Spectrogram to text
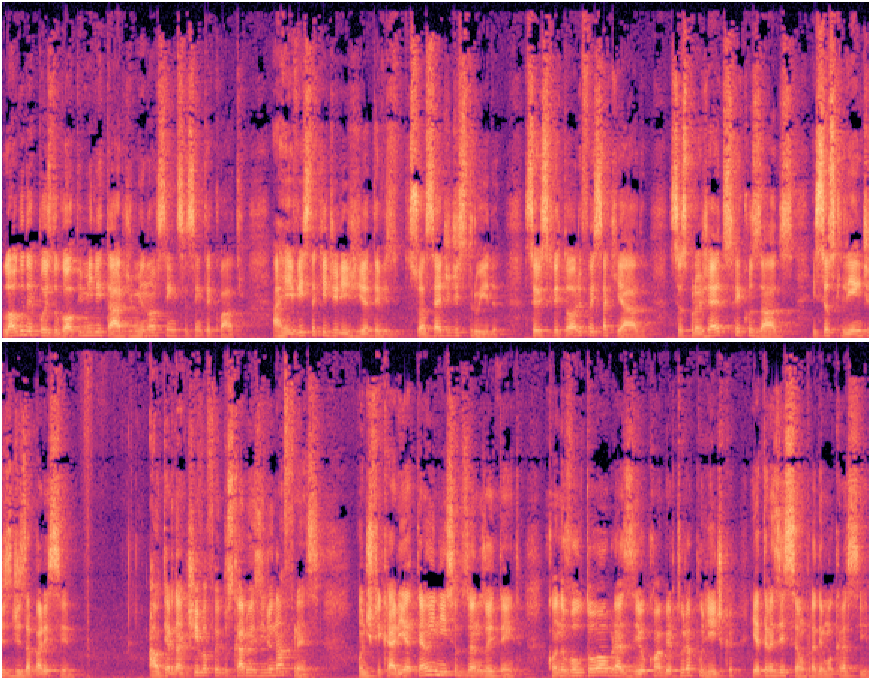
Logo depois do golpe militar de 1964, a revista que dirigia teve sua sede destruída, seu escritório foi saqueado, seus projetos recusados e seus clientes desapareceram. A alternativa foi buscar o exílio na França, onde ficaria até o início dos anos 80, quando voltou ao Brasil com a abertura política e a transição para a democracia.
